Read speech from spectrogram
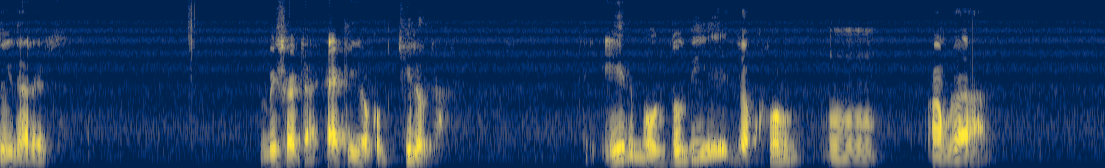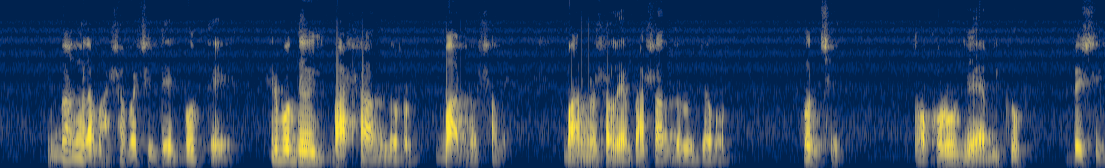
দুই ধারের বিষয়টা একই রকম ছিল না। এর মধ্য দিয়ে যখন আমরা বাংলা ভাষাভাষীদের মধ্যে এর মধ্যে ওই ভাষা আন্দোলন, বান্ন সালে। বান্ন সালে ভাষা আন্দোলন যেমন হচ্ছে, তখনও যে আমি খুব বেশি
